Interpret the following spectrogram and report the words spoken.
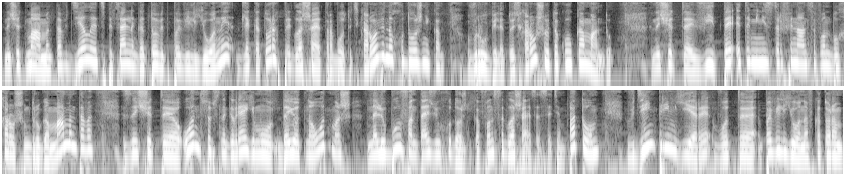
Значит, Мамонтов делает, специально готовит павильоны, для которых приглашает работать Коровина художника, Врубеля, то есть хорошую такую команду. Значит, э, Витте, это министр финансов, он был хорошим другом Мамонтова. Значит, э, он, собственно говоря, ему дает на отмаш на любую фантазию художников. Он соглашается с этим. Потом, в день премьеры вот э, павильона, в котором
